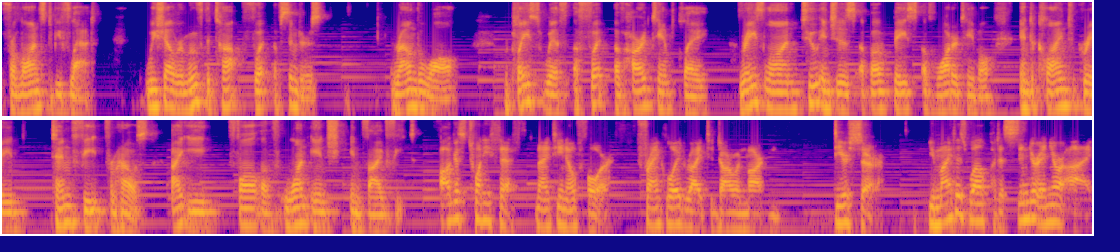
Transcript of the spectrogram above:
for lawns to be flat. We shall remove the top foot of cinders round the wall, replace with a foot of hard tamped clay, raise lawn two inches above base of water table, and decline to grade 10 feet from house, i.e. fall of one inch in five feet. August 25th, 1904, Frank Lloyd Wright to Darwin Martin. Dear Sir, You might as well put a cinder in your eye,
